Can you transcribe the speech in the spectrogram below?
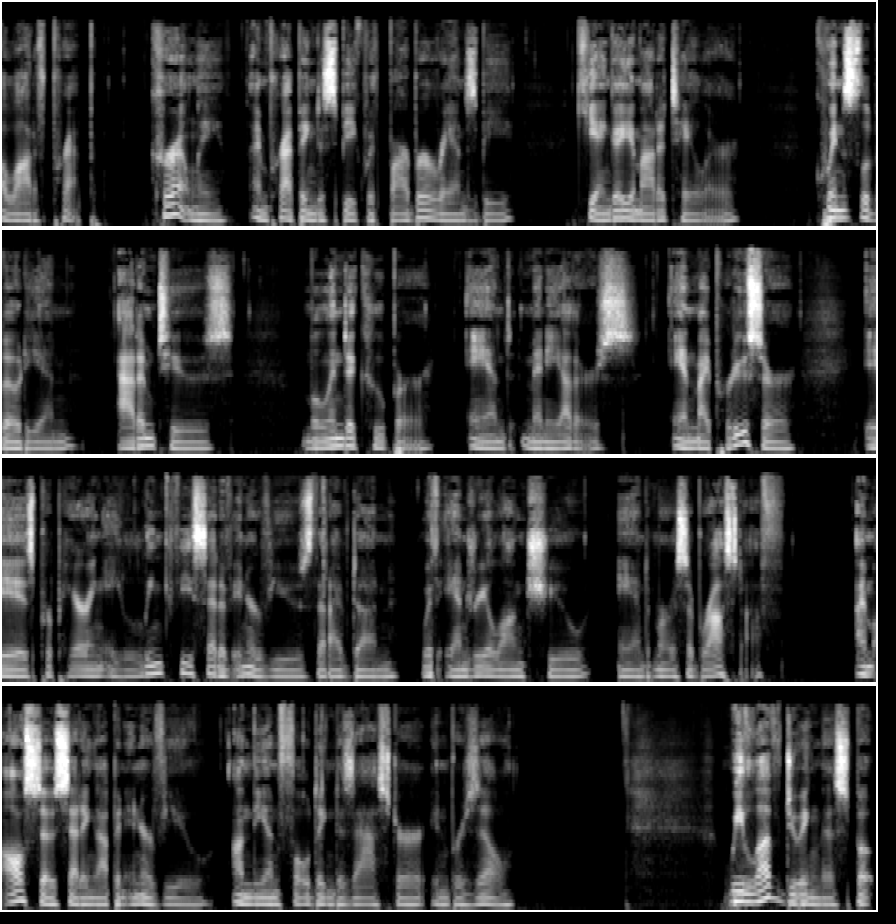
a lot of prep. Currently, I'm prepping to speak with Barbara Ransby, Keeanga Yamahtta Taylor, Quinn Slobodian, Adam Tooze, Melinda Cooper, and many others. And my producer is preparing a lengthy set of interviews that I've done with Andrea Long Chu and Marissa Brostoff. I'm also setting up an interview on the unfolding disaster in Brazil. We love doing this, but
